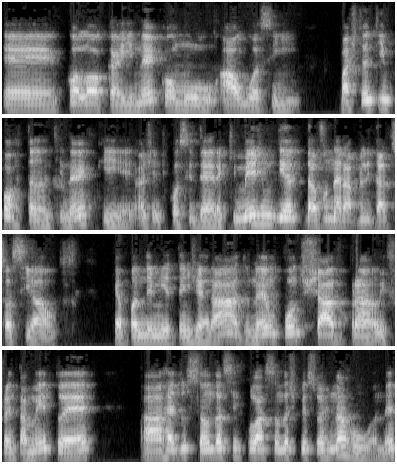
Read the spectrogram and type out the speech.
é, coloca aí, né, como algo assim bastante importante, né, que a gente considera que mesmo diante da vulnerabilidade social que a pandemia tem gerado, né, um ponto chave para o enfrentamento é a redução da circulação das pessoas na rua, né?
